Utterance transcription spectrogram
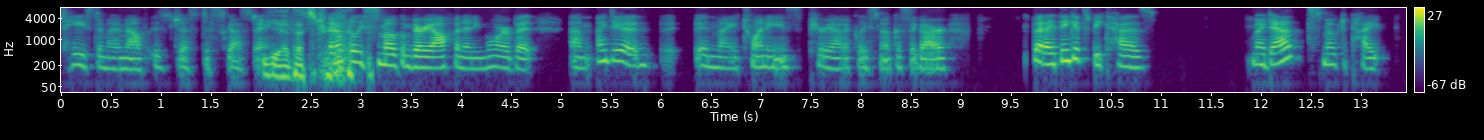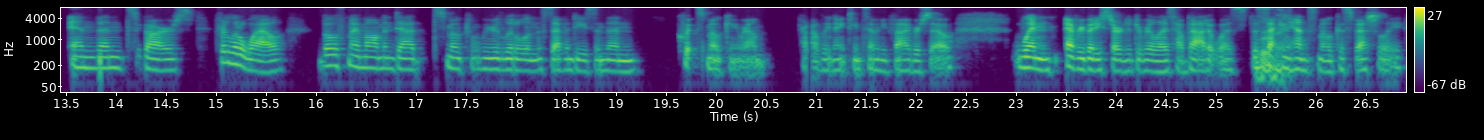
taste in my mouth is just disgusting. Yeah, that's true. I don't really smoke them very often anymore, but um, I did in my 20s periodically smoke a cigar. But I think it's because my dad smoked a pipe and then cigars for a little while. Both my mom and dad smoked when we were little in the 70s and then quit smoking around probably 1975 or so when everybody started to realize how bad it was, the right. secondhand smoke, especially.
